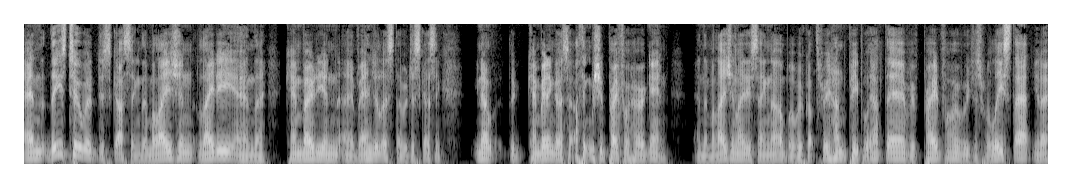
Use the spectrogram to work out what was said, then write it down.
And these two were discussing, the Malaysian lady and the Cambodian evangelist, they were discussing, you know, the Cambodian guy said, I think we should pray for her again. And the Malaysian lady saying, no, but we've got 300 people out there. We've prayed for her. We just released that, you know.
